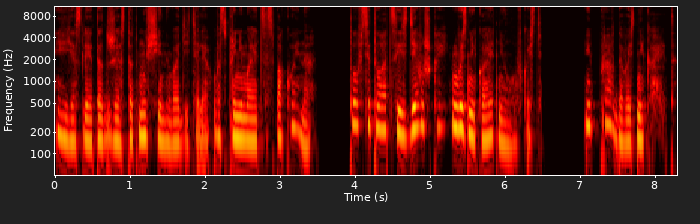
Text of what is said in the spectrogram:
И если этот жест от мужчины-водителя воспринимается спокойно, то в ситуации с девушкой возникает неловкость. И правда возникает.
